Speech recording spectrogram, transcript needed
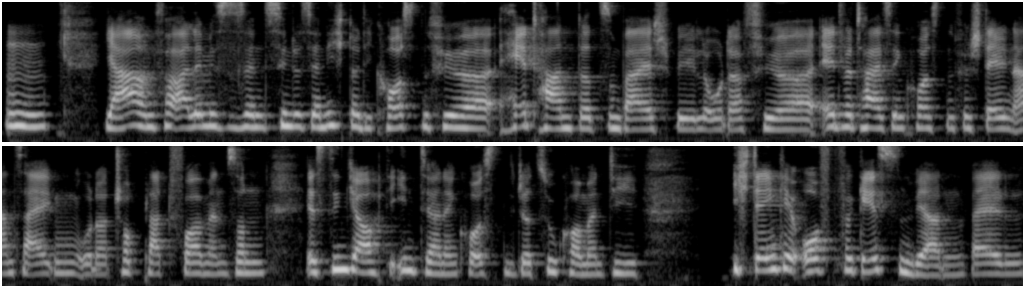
Mhm. Ja, und vor allem es, sind es ja nicht nur die Kosten für Headhunter zum Beispiel oder für Advertising-Kosten für Stellenanzeigen oder Jobplattformen, sondern es sind ja auch die internen Kosten, die dazukommen, die ich denke oft vergessen werden, weil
